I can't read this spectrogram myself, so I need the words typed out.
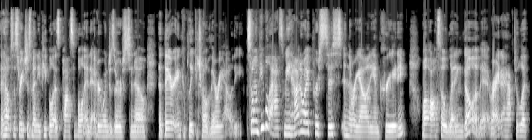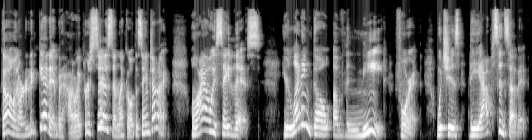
That helps us reach as many people as possible, and everyone deserves to know that they are in complete control of their reality. So, when people ask me, how do I persist in the reality I'm creating while also letting go of it, right? I have to let go in order to get it, but how do I persist and let go at the same time? Well, I always say this you're letting go of the need for it which is the absence of it,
